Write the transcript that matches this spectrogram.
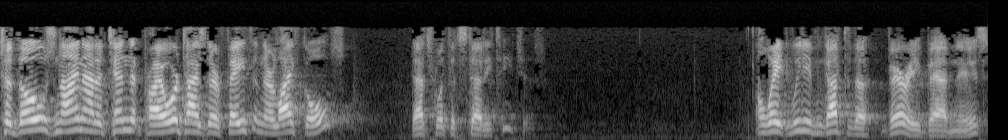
to those 9 out of 10 that prioritize their faith and their life goals? That's what the study teaches. Oh, wait, we even got to the very bad news.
